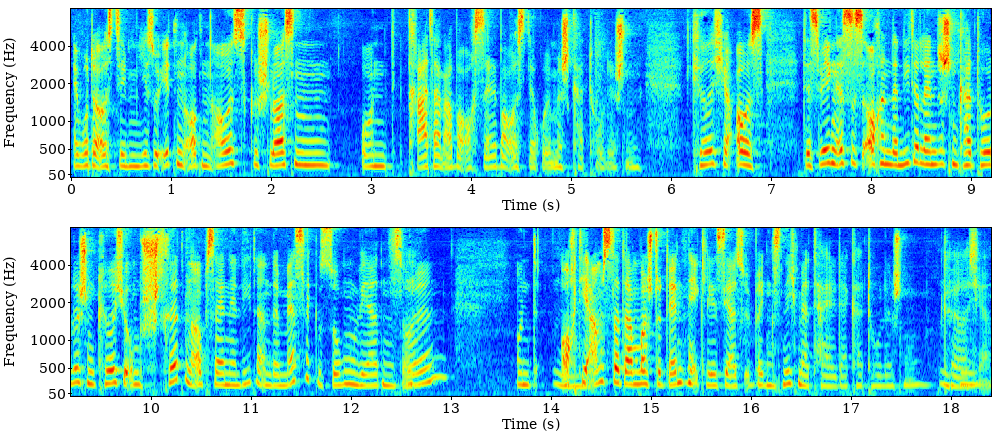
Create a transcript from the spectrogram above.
Er wurde aus dem Jesuitenorden ausgeschlossen und trat dann aber auch selber aus der römisch-katholischen Kirche aus. Deswegen ist es auch in der niederländischen katholischen Kirche umstritten, ob seine Lieder in der Messe gesungen werden sollen. Und auch die Amsterdamer Studentenekklesia ist übrigens nicht mehr Teil der katholischen Kirche.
